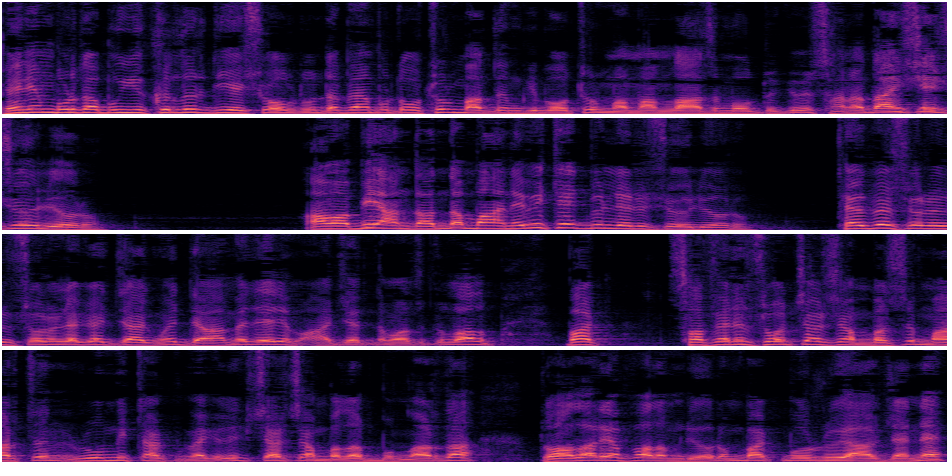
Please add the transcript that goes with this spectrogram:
benim burada bu yıkılır diye şey olduğunda ben burada oturmadığım gibi oturmamam lazım olduğu gibi sana da aynı şey söylüyorum. Ama bir yandan da manevi tedbirleri söylüyorum. Tevbe suresi sonu lekacakmaya devam edelim. Hacet namazı kılalım. Bak Safer'in son çarşambası, Mart'ın Rumi takvime ilk çarşambalar. Bunlarda dualar yapalım diyorum. Bak bu rüya üzerine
